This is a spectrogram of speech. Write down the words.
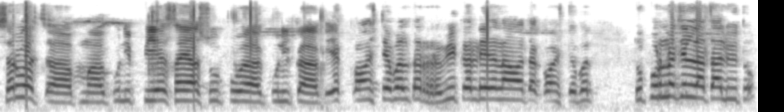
सर्वच कुणी पी एस आय असू कुणी एक कॉन्स्टेबल तर रवी कर्डे नावाचा कॉन्स्टेबल तो पूर्ण जिल्हा चालवितो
